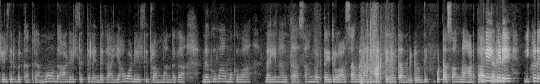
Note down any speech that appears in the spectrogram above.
ಕೇಳ್ತಿರ್ಬೇಕಾದ್ರೆ ಅಮ್ಮ ಒಂದು ಹಾಡು ಹೇಳ್ತಿರ್ತಾಳೆ ಅಂದಾಗ ಯಾವ ಹಾಡು ಹೇಳ್ತಿದ್ರು ಅಮ್ಮ ಅಂದಾಗ? ನಗುವ ಮಗುವ ನಯನ ಅಂತ ಸಾಂಗ್ ಇದ್ರು ಆ ಸಾಂಗ್ನ ನಾನು ಹಾಡ್ತೀನಿ ಅಂತ ಅಂದ್ಬಿಟ್ಟು ದೀಪ ಪುಟ್ಟ ಸಾಂಗ್ನ ಹಾಡ್ತಾ ಹಾಗೆ ಈ ಕಡೆ ಈ ಕಡೆ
